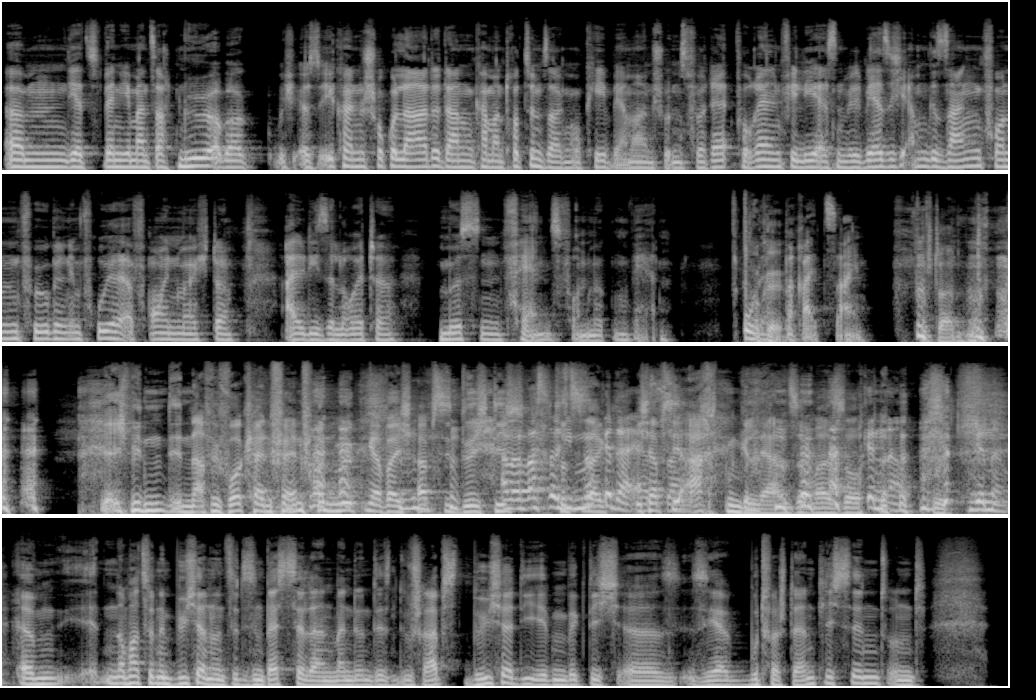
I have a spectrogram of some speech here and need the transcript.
Ähm, jetzt, wenn jemand sagt, nö, aber ich esse eh keine Schokolade, dann kann man trotzdem sagen, okay, wer mal ein schönes Forellenfilet essen will, wer sich am Gesang von Vögeln im Frühjahr erfreuen möchte, all diese Leute müssen Fans von Mücken werden. Oder okay. bereit sein. Verstanden. Ja, ich bin nach wie vor kein Fan von Mücken, aber ich habe sie durch dich. Aber was soll die Mücke da Ich habe sie achten gelernt, sag mal so. genau. genau. Ähm, Nochmal zu den Büchern und zu diesen Bestsellern. Du, du schreibst Bücher, die eben wirklich äh, sehr gut verständlich sind und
